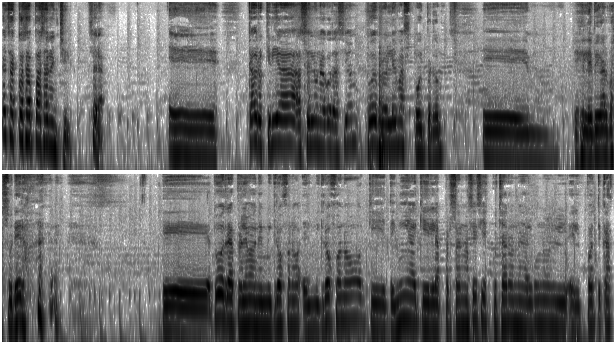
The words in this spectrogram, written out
esas cosas pasan en Chile. Será. Eh. Cabros, quería hacerle una acotación. Tuve problemas hoy, perdón. Eh, le pega al basurero. eh, tuve otra vez problemas con el micrófono. El micrófono que tenía que las personas, no sé si escucharon alguno el, el podcast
